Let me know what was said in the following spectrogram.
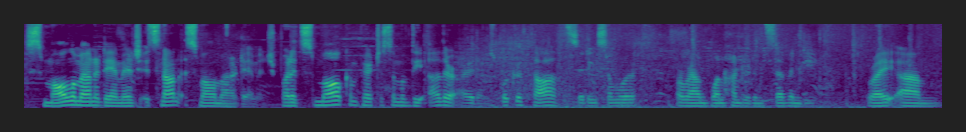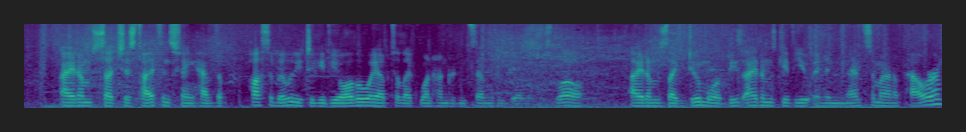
small amount of damage. It's not a small amount of damage, but it's small compared to some of the other items. Book of Thoth sitting somewhere around 170, right? Um, items such as Typhon's Fang have the possibility to give you all the way up to like 170 damage as well. Items like Doom Orb, these items give you an immense amount of power.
